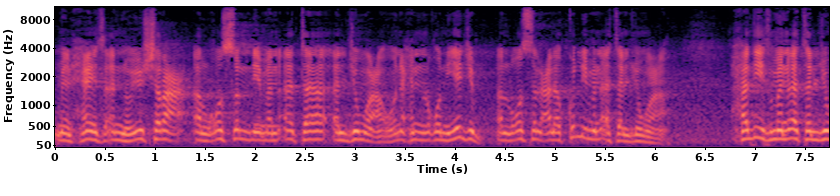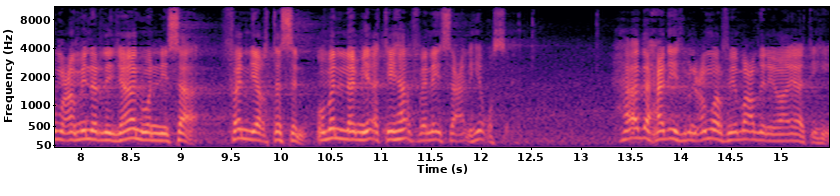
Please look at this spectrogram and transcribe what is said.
من حيث أنه يشرع الغسل لمن أتى الجمعة ونحن نقول يجب الغسل على كل من أتى الجمعة. حديث من أتى الجمعة من الرجال والنساء فليغتسل ومن لم يأتها فليس عليه غسل. هذا حديث ابن عمر في بعض رواياته.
